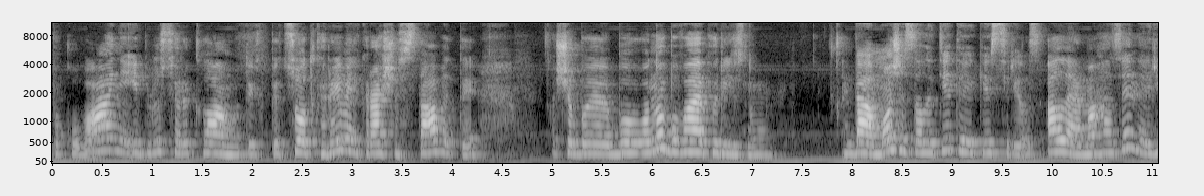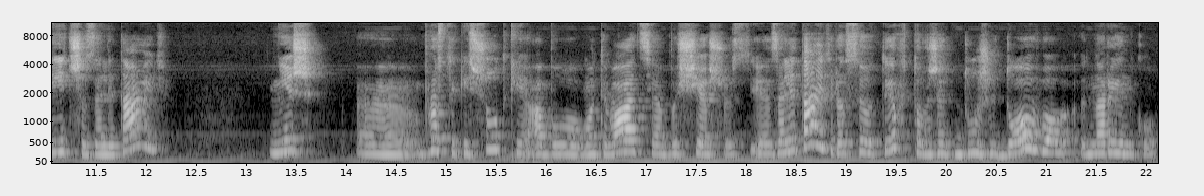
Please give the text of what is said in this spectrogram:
пакування і плюс рекламу. Тих 500 гривень краще ставити, щоб, бо воно буває по-різному. Да, може залетіти якийсь рілс, але магазини рідше залітають, ніж е, просто якісь шутки або мотивація, або ще щось. Е, Залітають рілси у тих, хто вже дуже довго на ринку,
